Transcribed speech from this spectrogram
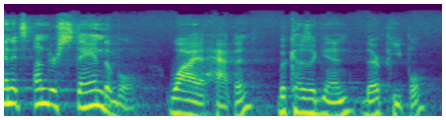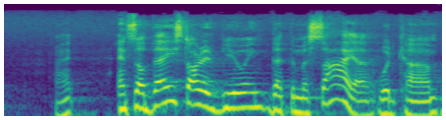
and it's understandable why it happened because, again, they're people, right? And so they started viewing that the Messiah would come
